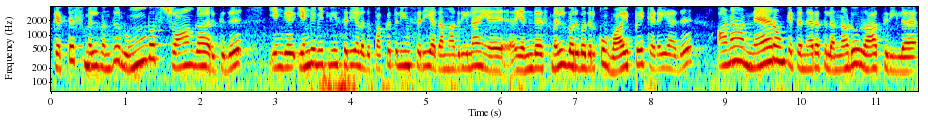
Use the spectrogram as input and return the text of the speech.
கெட்ட ஸ்மெல் வந்து ரொம்ப ஸ்ட்ராங்காக இருக்குது. எங்கள் எங்கள் வீட்லேயும் சரி அல்லது பக்கத்துலேயும் சரி அதை மாதிரிலாம் எ- எந்த ஸ்மெல் வருவதற்கும் வாய்ப்பே கிடையாது. ஆனால் நேரம் கெட்ட நேரத்தில் நடு ராத்திரியில்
